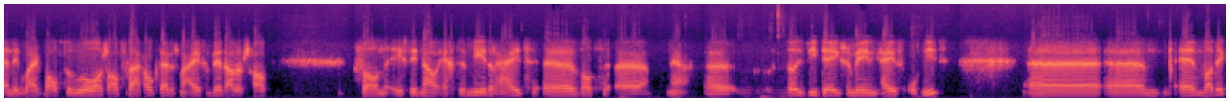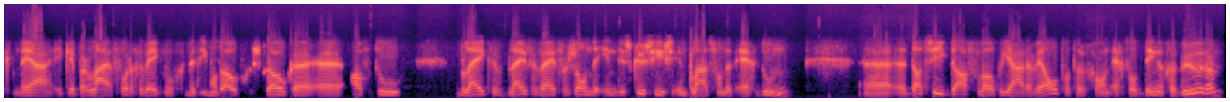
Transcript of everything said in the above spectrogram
En ik, waar ik me af en toe wel eens afvraag, ook tijdens mijn eigen wethouderschap, van is dit nou echt de meerderheid wat, nou, wie deze mening heeft of niet. Eh, ehm, en wat ik, nou ja, ik heb er vorige week nog met iemand over gesproken. Af en toe blijven wij verzanden in discussies in plaats van het echt doen. Eh, dat zie ik de afgelopen jaren wel, dat er gewoon echt wel dingen gebeuren.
